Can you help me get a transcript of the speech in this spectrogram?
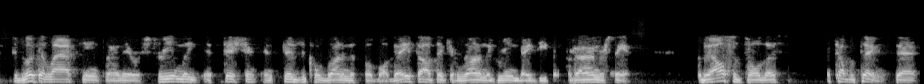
If you look at last game plan, they were extremely efficient and physical running the football. They thought they could run in the Green Bay defense, but I understand. But they also told us a couple things that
